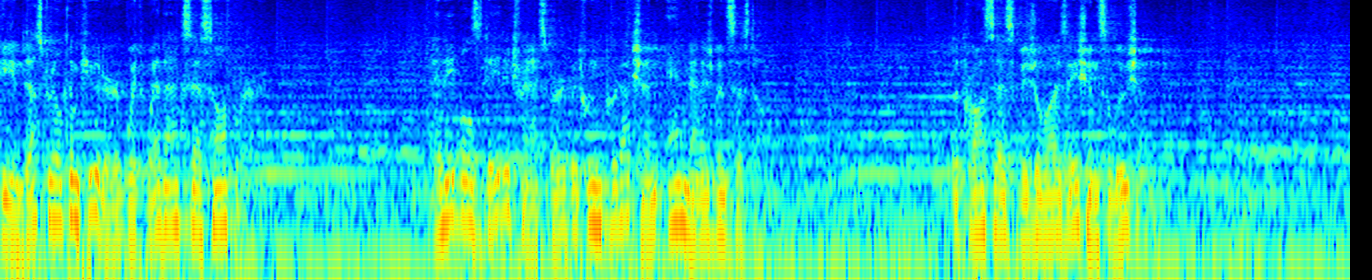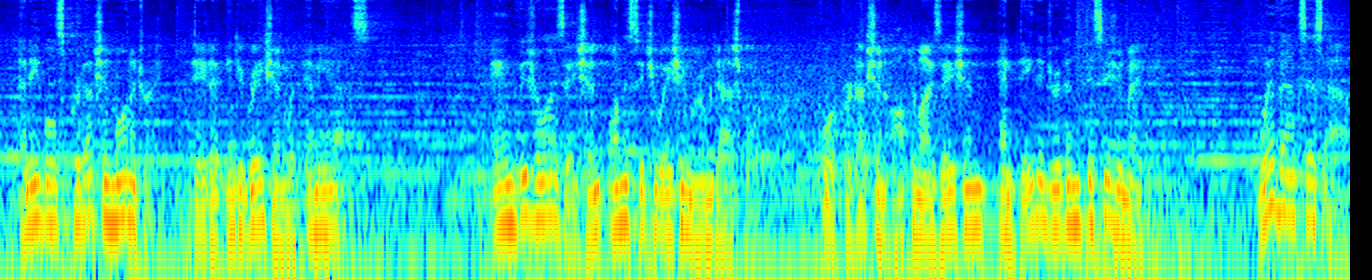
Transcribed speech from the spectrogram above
The industrial computer with web access software enables data transfer between production and management system. The process visualization solution enables production monitoring, data integration with MES, and visualization on the Situation Room dashboard for production optimization and data-driven decision-making. Web Access app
